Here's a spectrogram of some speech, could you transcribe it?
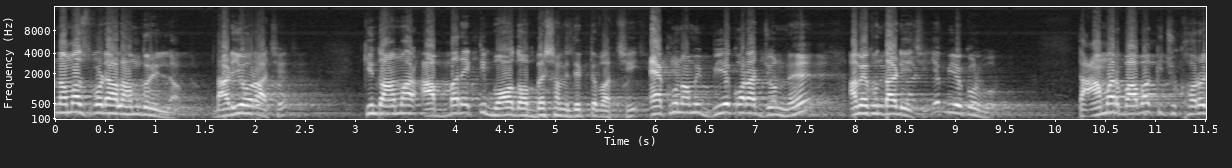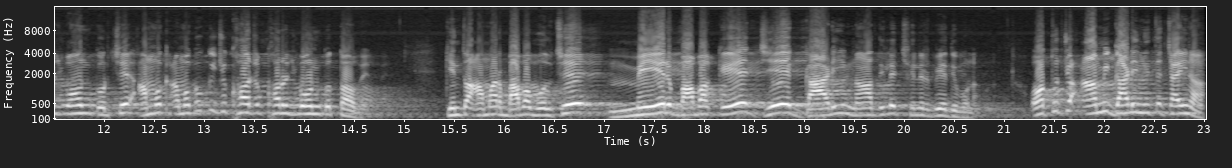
নামাজ পড়ে, আলহামদুলিল্লাহ। দাঁড়িয়েও আছে। কিন্তু আমার আব্বার একটি বদ অভ্যাস আমি দেখতে পাচ্ছি। এখন আমি বিয়ে করার জন্যে আমি এখন দাঁড়িয়েছি যে বিয়ে করব। তা আমার বাবা কিছু খরচ বহন করছে, আমাকে, আমাকেও কিছু খরচ খরচ বহন করতে হবে। কিন্তু আমার বাবা বলছে, মেয়ের বাবাকে যে গাড়ি না দিলে ছেলের বিয়ে দিব না। অথচ আমি গাড়ি নিতে চাই না।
